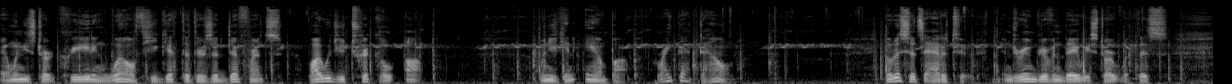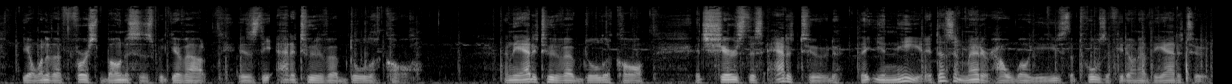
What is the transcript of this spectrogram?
And when you start creating wealth, you get that there's a difference. Why would you trickle up when you can amp up? Write that down. Notice its attitude. In Dream Driven Day, we start with this. You know, one of the first bonuses we give out is the attitude of Abdullah call. And the attitude of Abdullah call, it shares this attitude that you need. It doesn't matter how well you use the tools if you don't have the attitude.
